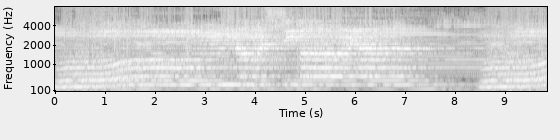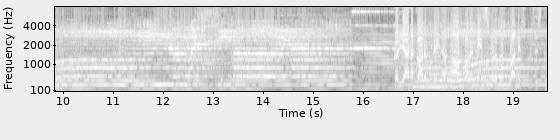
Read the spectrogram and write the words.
truth. కళ్యాణకారకుడైన ఆ పరమేశ్వర తత్వాన్ని స్పృశిస్తూ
